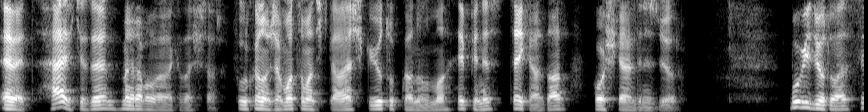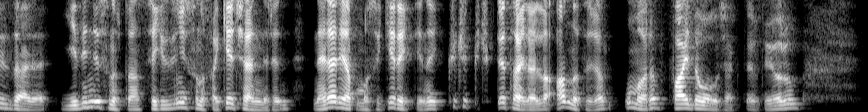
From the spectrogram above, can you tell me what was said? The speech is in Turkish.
Evet, herkese merhabalar arkadaşlar. Furkan Hoca Matematikle Aşk YouTube kanalıma hepiniz tekrardan hoş geldiniz diyorum. Bu videoda sizlerle 7. sınıftan 8. sınıfa geçenlerin neler yapması gerektiğini küçük küçük detaylarla anlatacağım. Umarım faydalı olacaktır diyorum.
